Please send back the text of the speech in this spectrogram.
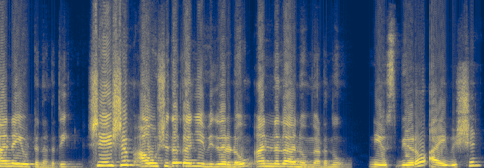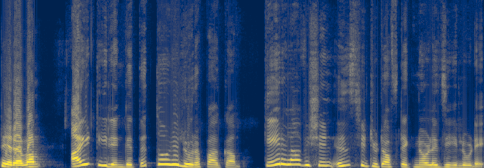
ആനയൂട്ട് നടത്തി. ശേഷം ഔഷധ കഞ്ഞി വിതരണവും അന്നദാനവും നടന്നു. News bureau I vision Piravom. I T രംഗത്ത് തൊഴിലുറപ്പാക്കാം. കേരള വിഷൻ ഇൻസ്റ്റിറ്റ്യൂട്ട് ഓഫ് ടെക്നോളജിയിലൂടെ.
